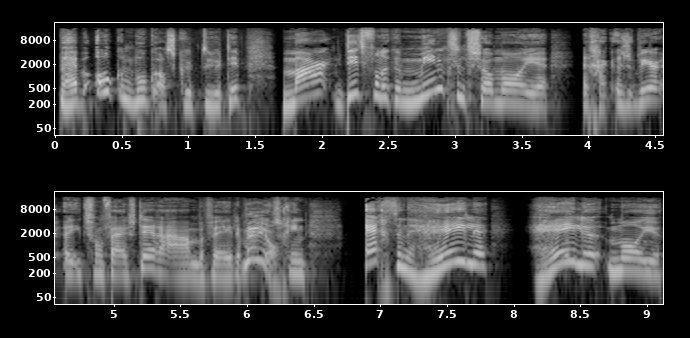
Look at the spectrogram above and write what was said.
We hebben ook een boek als cultuurtip. Maar dit vond ik een minstens zo mooie. Dan ga ik dus weer iets van vijf sterren aanbevelen. Maar misschien echt een hele, hele mooie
